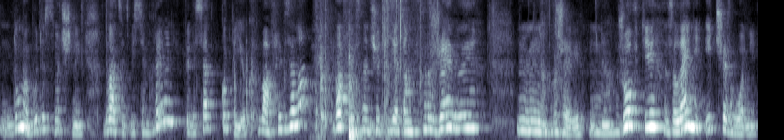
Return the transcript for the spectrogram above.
Думаю, буде смачний. 28 гривень 50 копійок. Вафлі взяла. Вафлі, значить, є там рожеві, рожеві, жовті, зелені і червоні.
